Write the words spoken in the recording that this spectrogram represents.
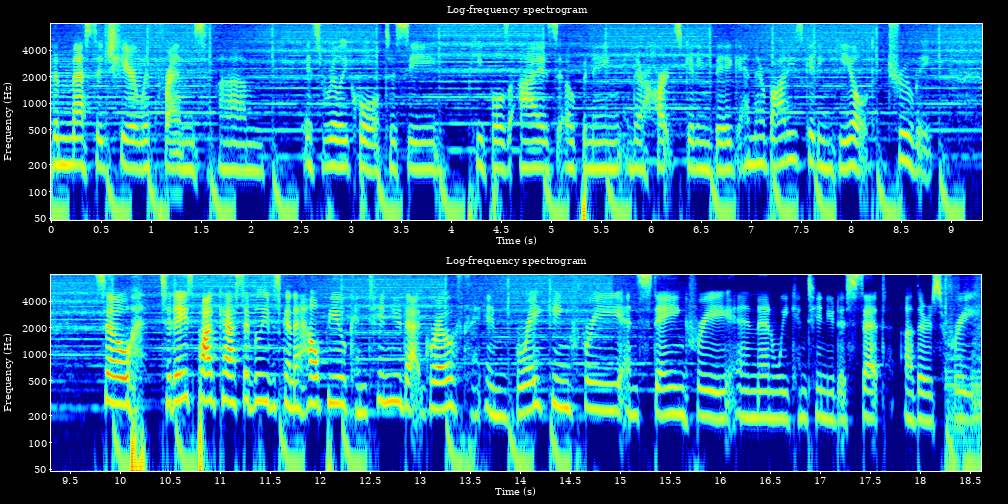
the message here with friends. Um, it's really cool to see people's eyes opening, their hearts getting big, and their bodies getting healed, truly. So, today's podcast, I believe, is going to help you continue that growth in breaking free and staying free, and then we continue to set others free.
